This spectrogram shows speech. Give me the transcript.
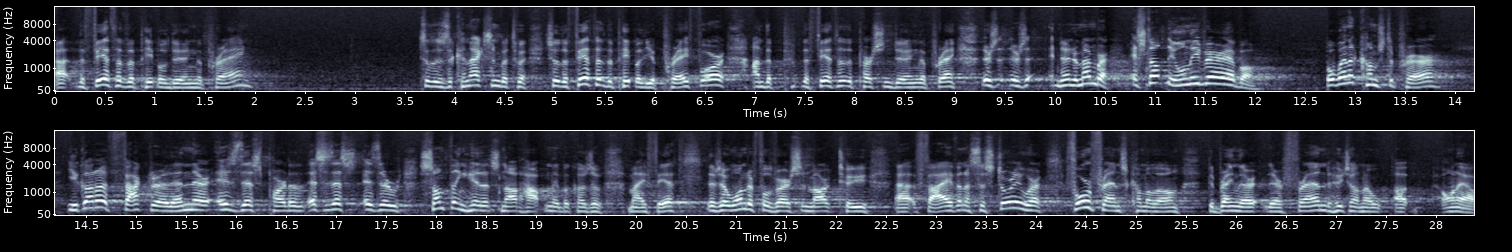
uh, the faith of the people doing the praying. So there's a connection between so the faith of the people you pray for and the, the faith of the person doing the praying. There's, there's, now remember, it's not the only variable. But when it comes to prayer, you've got to factor it in there. Is this part of this? Is, this, is there something here that's not happening because of my faith? There's a wonderful verse in Mark 2 uh, 5, and it's a story where four friends come along to bring their, their friend who's on a, a on a,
